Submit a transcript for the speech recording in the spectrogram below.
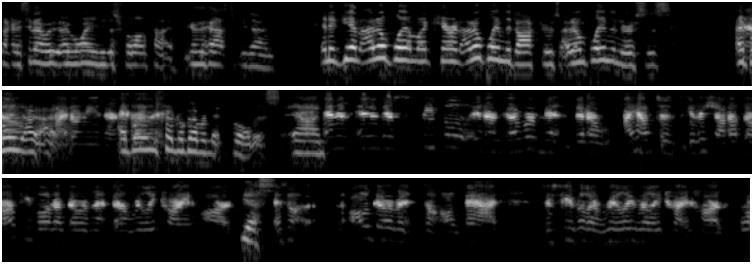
like I said, I, I've been wanting to do this for a long time because it has to be done. And again, I don't blame like Caren. I don't blame the doctors. I don't blame the nurses. I blame I, I, I don't either. I blame the federal government for all this. And And, and there's people in our government that are, I have to give a shout out. There are people in our government that are really trying hard. yes, It's not all government, it's not all bad. There's people that are really, really trying hard for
